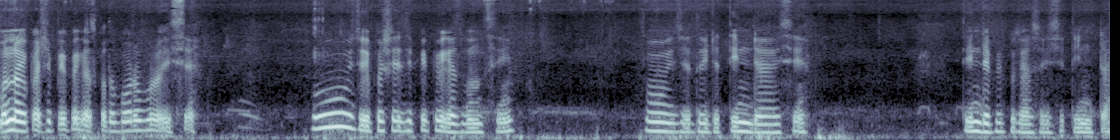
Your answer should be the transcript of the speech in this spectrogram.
মনে হয় ওই পাশে পেঁপে গাছ কত বড় বড় হয়েছে ওই যে পাশে যে পেঁপে গাছ বুনছি। ওই যে দুইটা তিনটা হয়েছে তিনটা পেঁপে গাছ হয়েছে তিনটা।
